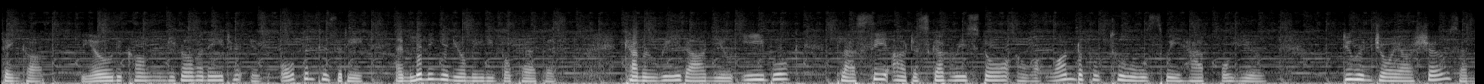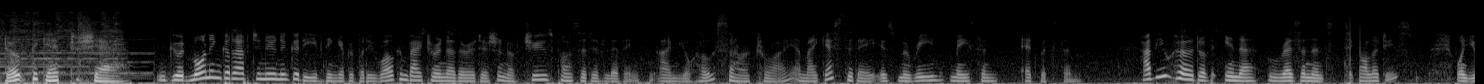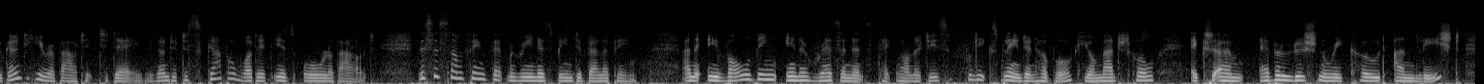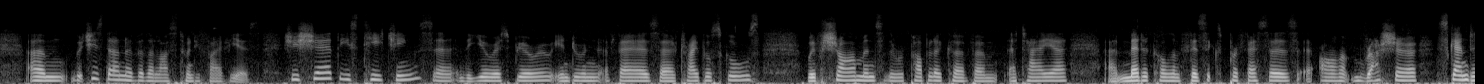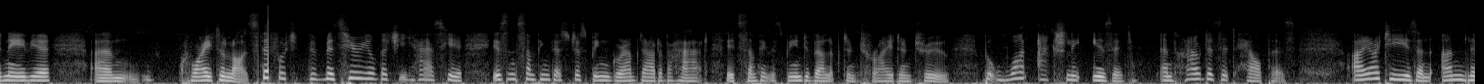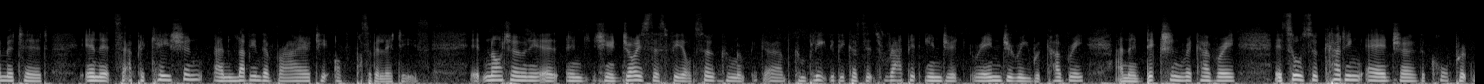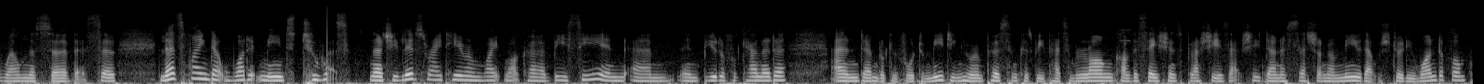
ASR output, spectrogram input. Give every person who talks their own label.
Speaker 1: think of. The only common denominator is authenticity and living in your meaningful purpose. Come and read our new ebook, plus see our discovery store and what wonderful tools we have for you. Do enjoy our shows and don't forget to share. Good morning, good afternoon, and good evening, everybody. Welcome back to another edition of Choose Positive Living. I'm your host, Sarah Troy, and my guest today is Maureen Mason Edwardson. Have you heard of inner resonance technologies? Well, you're going to hear about it today. We're going to discover what it is all about. This is something that Maureen's been developing and evolving inner resonance technologies, fully explained in her book, Your Magical Ex- um, Evolutionary Code Unleashed, um, which she's done over the last 25 years. She shared these teachings uh, in the U.S. Bureau, Indian Affairs, uh, tribal schools, with shamans of the Republic of um, Altai, uh, medical and physics professors, uh, Russia, Scandinavia, um, quite a lot. So therefore, the material that she has here isn't something that's just been grabbed out of a hat. It's something that's been developed and tried and true. But what actually is it, and how does it help us? IRT is an unlimited in its application and loving the variety of possibilities. It not only uh, she enjoys this field so com- uh, completely because it's rapid inju- injury recovery and addiction recovery. It's also cutting edge of the corporate wellness service. So let's find out what it means to us. Now she lives right here in White Rock, uh, BC, in um, in beautiful Canada, and I'm looking forward to meeting her in person because we've had some long conversations. Plus, she has actually done a session on me that was truly wonderful.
